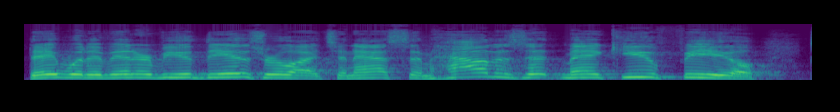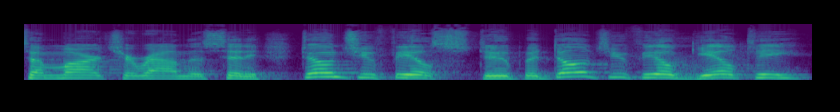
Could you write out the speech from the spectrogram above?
They would have interviewed the Israelites and asked them, how does it make you feel to march around the city? Don't you feel stupid? Don't you feel guilty?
